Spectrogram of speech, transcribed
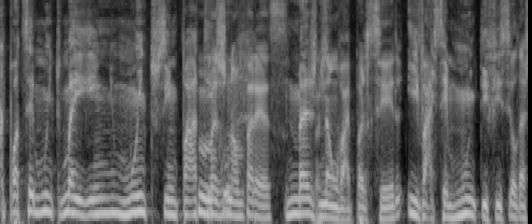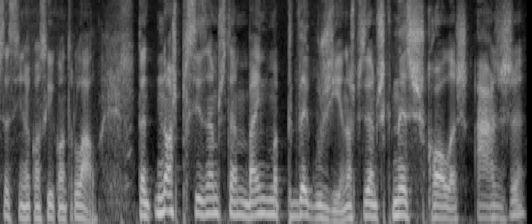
que pode ser muito meiguinho, muito simpático. Mas não parece. Mas pois. não vai parecer e vai ser muito difícil desta senhora conseguir controlar Portanto, nós precisamos também de uma pedagogia, nós precisamos que nas escolas haja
